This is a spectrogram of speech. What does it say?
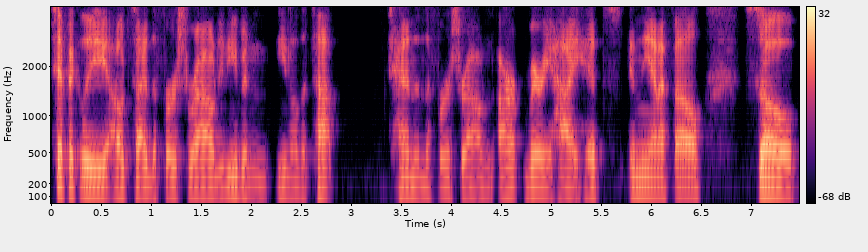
typically outside the first round and even, you know, the top 10 in the first round aren't very high hits in the NFL. So,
